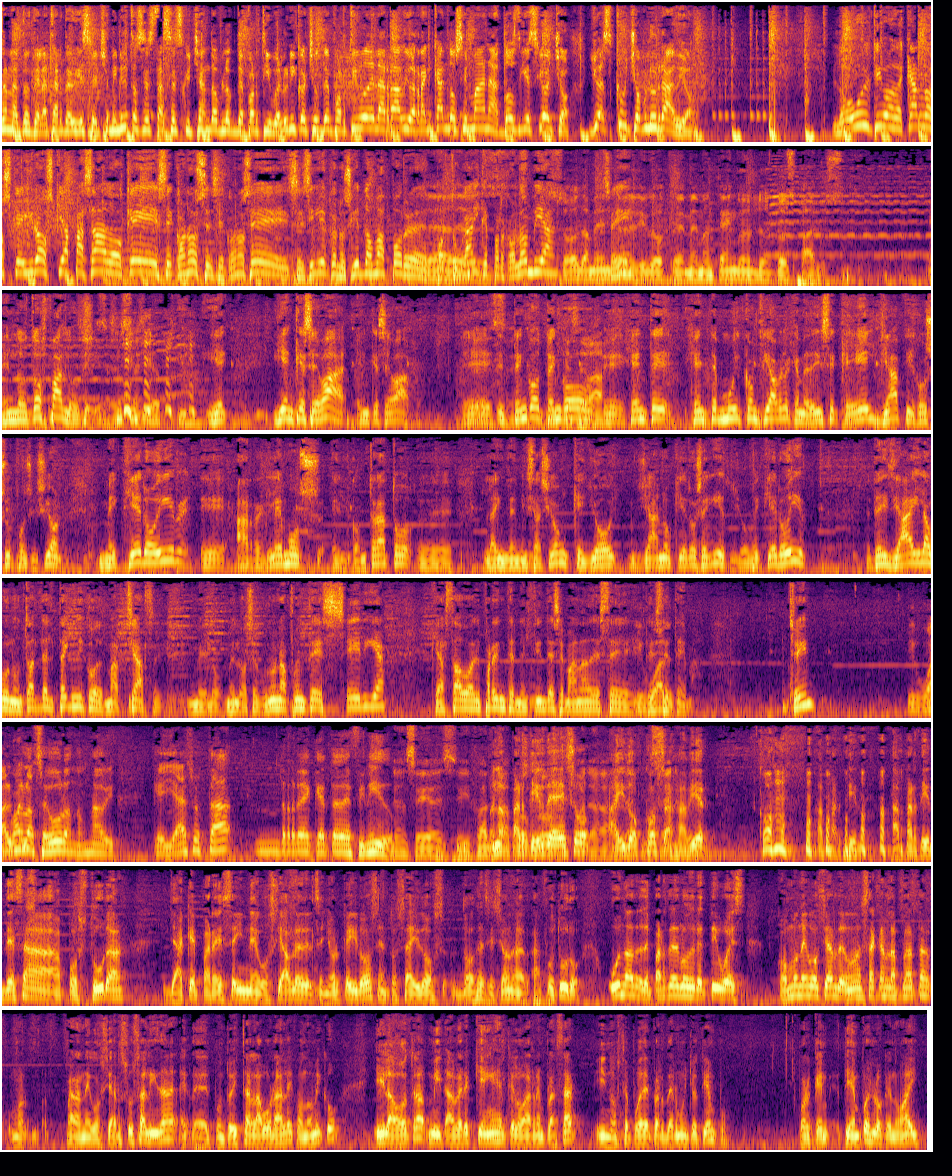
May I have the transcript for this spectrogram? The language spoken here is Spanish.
Son las 2 de la tarde, 18 minutos. Estás escuchando Blog Deportivo, el único show deportivo de la radio, arrancando semana 218. Yo escucho Blue Radio. Lo último de Carlos Queiroz, ¿qué ha pasado? ¿Qué se conoce? ¿Se conoce, se sigue conociendo más por eh, Portugal que por Colombia? Solamente ¿Sí? digo que me mantengo en los dos palos. En los dos palos. eso sí es cierto. ¿Y, en, y en qué se va? ¿En qué se va? Eh, Ese, tengo ¿en qué tengo eh, gente gente muy confiable que me dice que él ya fijó su posición. Me quiero ir, eh, arreglemos el contrato, eh, la indemnización, que yo ya no quiero seguir, yo me quiero ir. Entonces ya hay la voluntad del técnico de marcharse. Me lo, me lo aseguró una fuente seria que ha estado al frente en el fin de semana de este, de este tema. ¿Sí? Igual, Igual. me lo aseguran, don Javi, que ya eso está requete definido. Bueno, a partir de eso hay dos cosas. Javier. ¿Cómo? A partir, a partir de esa postura, ya que parece innegociable del señor Queiroz, entonces hay dos, dos decisiones a, a futuro. Una de, parte de los directivos es cómo negociar, de dónde sacan la plata como para negociar su salida eh, desde el punto de vista laboral, económico, y la otra, mira, a ver quién es el que lo va a reemplazar. Y no se puede perder mucho tiempo, porque tiempo es lo que no hay.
